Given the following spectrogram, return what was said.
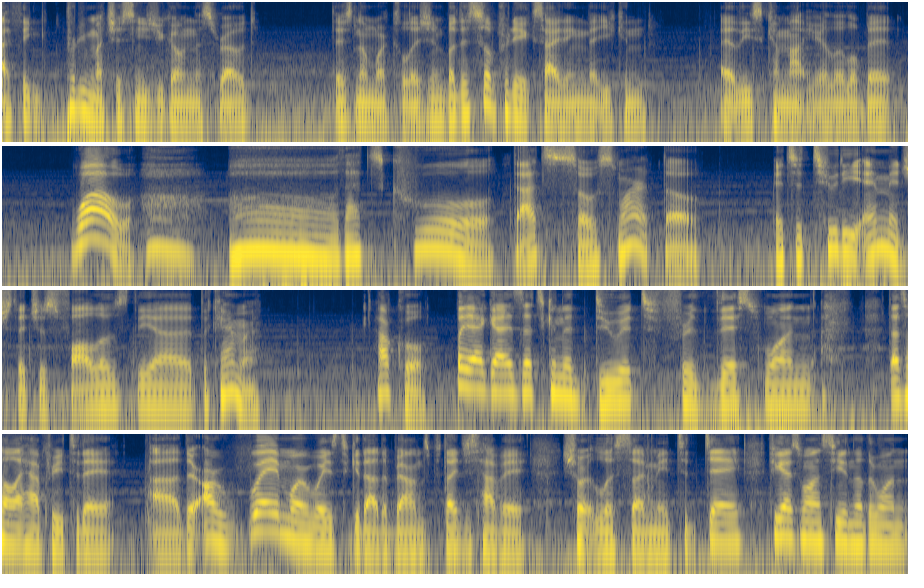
I think pretty much as soon as you go in this road, there's no more collision. But it's still pretty exciting that you can at least come out here a little bit. Whoa! Oh, that's cool. That's so smart though. It's a 2D image that just follows the uh, the camera. How cool. But yeah guys, that's gonna do it for this one. that's all I have for you today. Uh, there are way more ways to get out of bounds, but I just have a short list I made today. If you guys want to see another one,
